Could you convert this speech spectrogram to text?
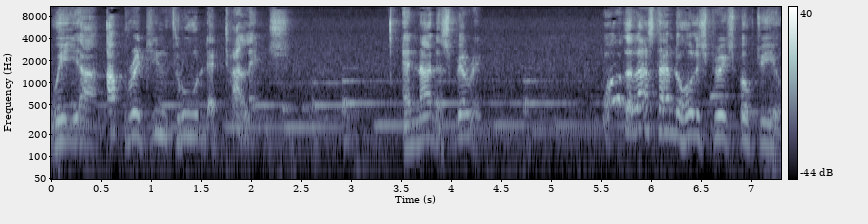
we are operating through the talents and not the spirit. When was the last time the Holy Spirit spoke to you?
